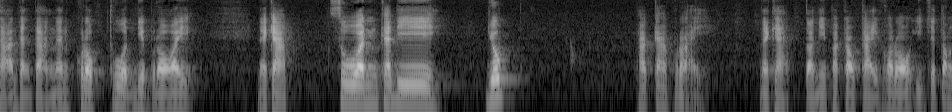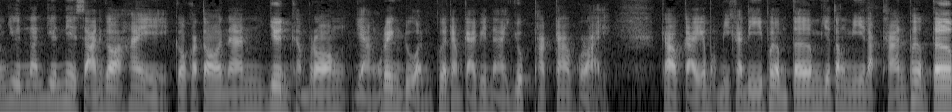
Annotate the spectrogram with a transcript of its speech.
สารต่างๆ นั้นครบถ้วนเรียบร้อยนะครับส่วนคดียุบพักก้าวไกล นะครับตอนนี้พักเก้าไกลก็ร้องอีกจะต้องยื่นนั่นยื่นนี่ศาลก็ให้กกตนั้นยื่นคำร้องอย่างเร่งด่วน เพื่อทำการพิจารณายุบพักก้าวไกลก้าวไกลก็บอกมีคดีเพิ่มเติม จะต้องมีหลักฐานเพิ่มเติม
